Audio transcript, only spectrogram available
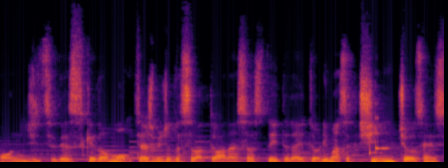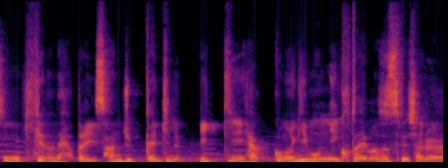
本日ですけども、久しぶりにちょっと座ってお話しさせていただいております。身長先生に聞けのね、第30回記念、一気に100個の疑問に答えますスペシャル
